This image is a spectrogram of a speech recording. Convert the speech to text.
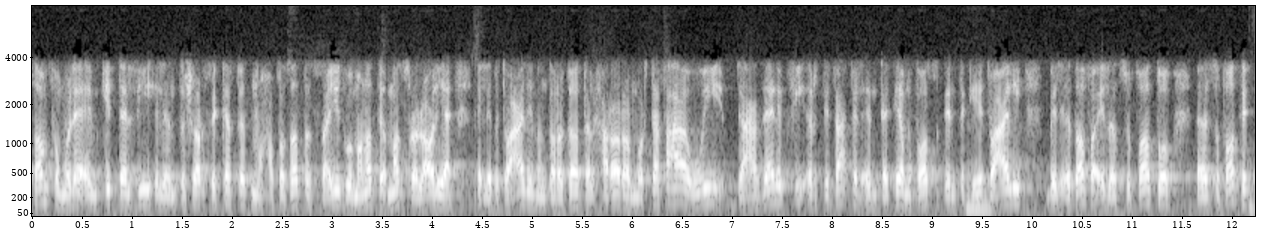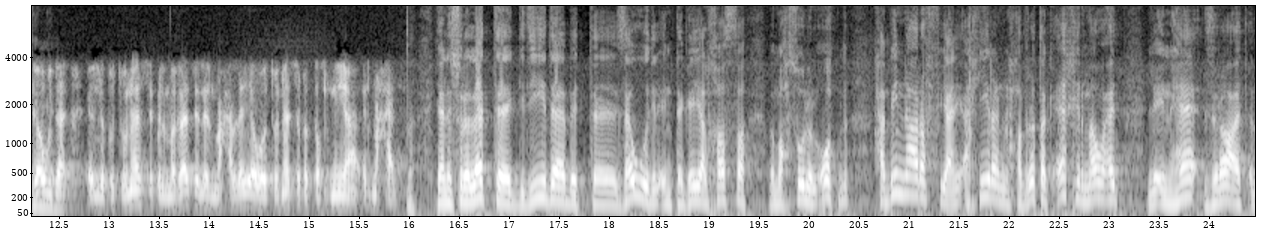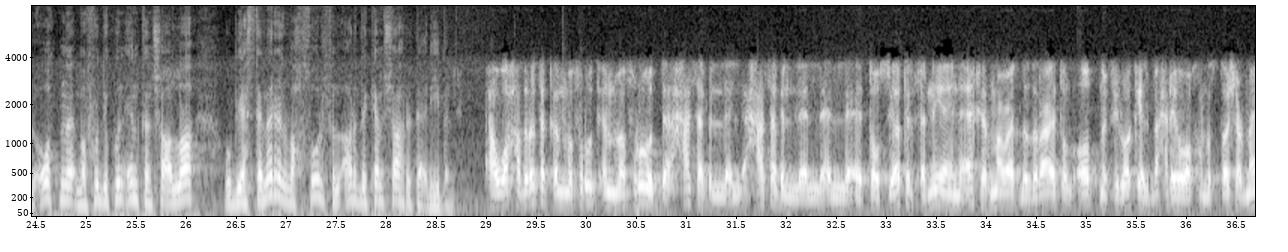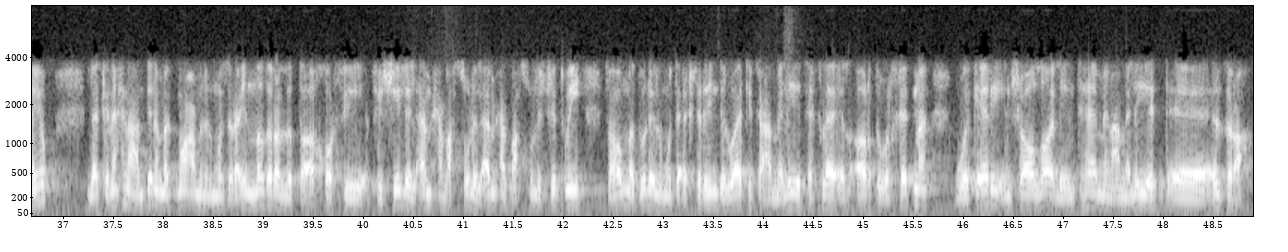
صنف ملائم جدا للانتشار في كافة محافظات الصعيد ومناطق مصر العليا اللي بتعاني من درجات الحرارة المرتفعة ومع ذلك في ارتفاع في الإنتاجية متوسط إنتاجيته عالي بالإضافة إلى صفاته صفات الجودة اللي بتناسب المغازل المحلية وتناسب التصنيع المحلي. يعني سلالات جديدة بتزود الإنتاجية الخاصة بمحصول القطن، حابين نعرف يعني أخيرا من حضرتك آخر موعد لإنهاء زراعة القطن المفروض يكون إمتى إن شاء الله وبيستمر المحصول في الأرض كام شهر تقريبا؟ هو حضرتك المفروض المفروض حسب حسب ال التوصيات الفنية إن آخر موعد لزراعة القطن في الوجه البحري هو 15 مايو لكن إحنا عندنا مجموعة من المزارعين نظرا للتأخر في في شيل القمح محصول القمح المحصول الشتوي فهم دول اللي متاخرين دلوقتي في عملية إخلاء الأرض والخدمة وجاري إن شاء الله الانتهاء من عملية الزراعة.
